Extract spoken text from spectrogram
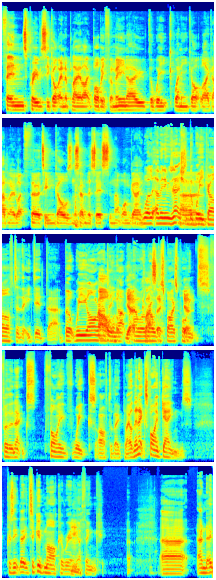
Finn's previously got in a player like Bobby Firmino the week when he got like I don't know like 13 goals and seven assists in that one game. Well, I mean, it was actually the week after that he did that, but we are Um, Oh, adding up yeah, our roll the classic. spice Yeah. points for the next five weeks after they play, or the next five games, because it, it's a good marker, really. I think. Uh, and uh,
